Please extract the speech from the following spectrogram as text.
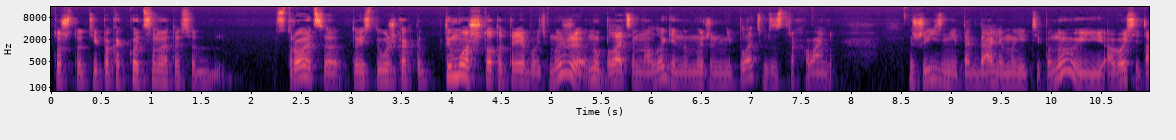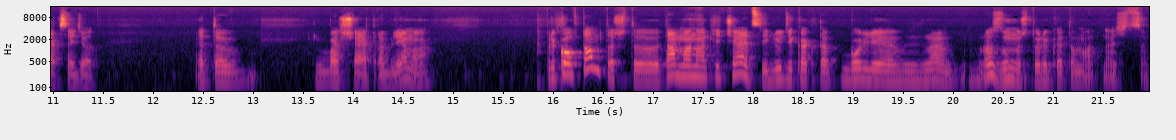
то, что, типа, какой ценой это все строится, то есть ты уже как-то, ты можешь что-то требовать. Мы же, ну, платим налоги, но мы же не платим за страхование жизни и так далее. Мы типа, ну, и авось и так сойдет. Это большая проблема. Прикол в том, то, что там она отличается, и люди как-то более, не знаю, разумно, что ли, к этому относятся.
